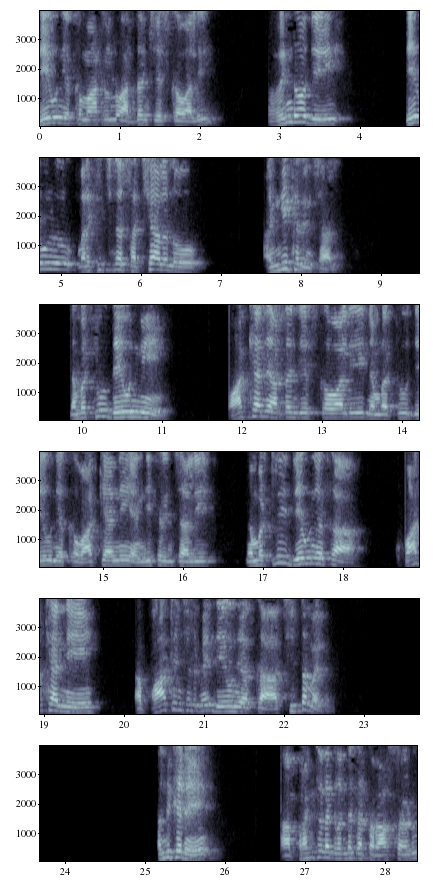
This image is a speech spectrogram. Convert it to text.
దేవుని యొక్క మాటలను అర్థం చేసుకోవాలి. రెండోది దేవుడు మనకిచ్చిన సత్యాలను అంగీకరించాలి. నెంబర్ టూ దేవుణ్ణి వాక్యాన్ని అర్థం చేసుకోవాలి. నెంబర్ టూ దేవుని యొక్క వాక్యాన్ని అంగీకరించాలి. నెంబర్ త్రీ దేవుని యొక్క వాక్యాన్ని పాటించడమే దేవుని యొక్క చిత్తమైన అందుకనే ఆ ప్రకటన గ్రంథకర్త రాస్తాడు.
